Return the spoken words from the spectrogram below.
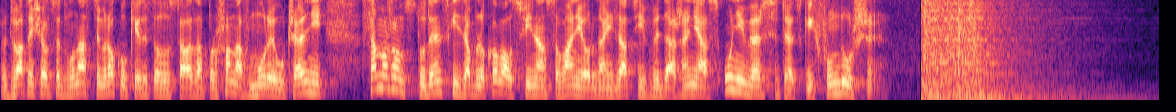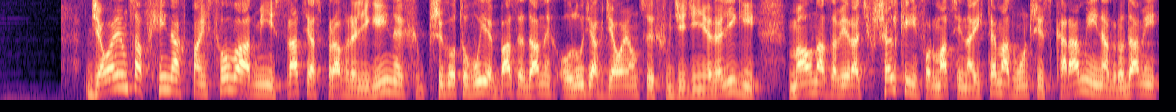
W 2012 roku, kiedy to została zaproszona w mury uczelni, samorząd studencki zablokował sfinansowanie organizacji wydarzenia z uniwersyteckich funduszy. Działająca w Chinach Państwowa Administracja Spraw Religijnych przygotowuje bazę danych o ludziach działających w dziedzinie religii. Ma ona zawierać wszelkie informacje na ich temat, łącznie z karami i nagrodami,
